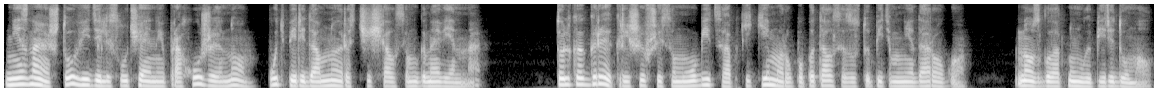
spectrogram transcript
Не знаю, что видели случайные прохожие, но путь передо мной расчищался мгновенно. Только Грег, решивший самоубиться об Кикимору, попытался заступить мне дорогу, но сглотнул и передумал.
